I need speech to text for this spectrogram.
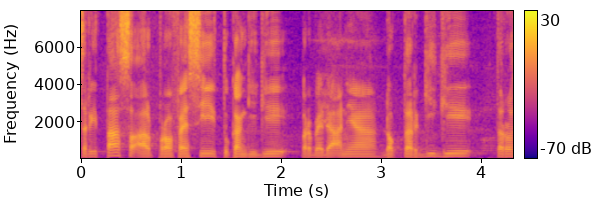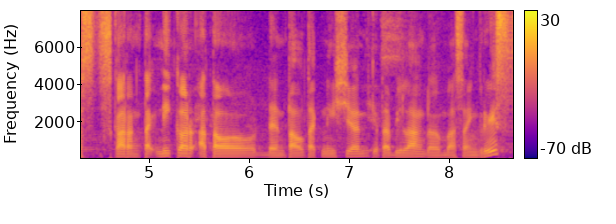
cerita soal profesi tukang gigi, perbedaannya dokter gigi, terus sekarang tekniker atau dental technician kita bilang dalam bahasa Inggris.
